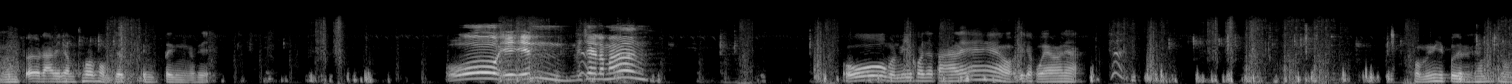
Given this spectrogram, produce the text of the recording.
มเออเวลาไปทำโทษผมจะตึงๆอะพี่ โอ้เอ็นไม่ใช่ละมั้ง โอ้ มันมีคนจะตายแล้วดูจากแววเนี่ย ผมไม่มีปืนเลยท่านผู้ชม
